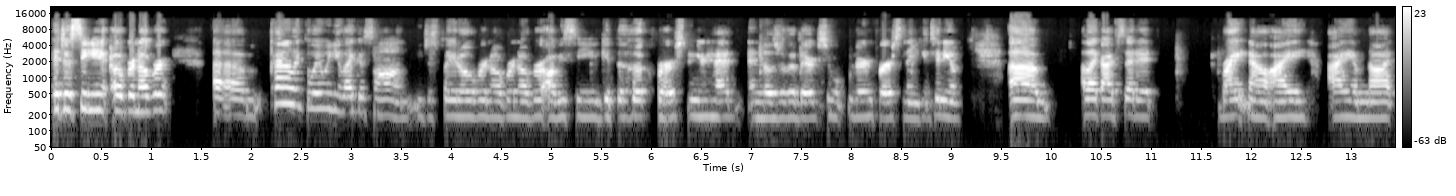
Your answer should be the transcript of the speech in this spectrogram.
It's just singing it over and over. Um, kind of like the way when you like a song, you just play it over and over and over. Obviously, you get the hook first in your head, and those are the lyrics you learn first, and then you continue. Um, like I've said it right now, I I am not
